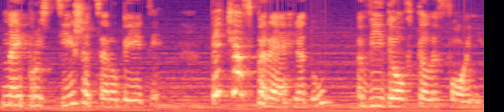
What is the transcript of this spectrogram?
Найпростіше це робити під час перегляду відео в телефоні.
